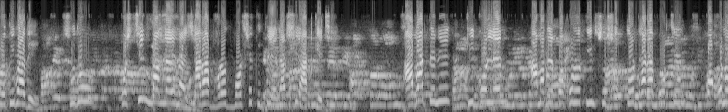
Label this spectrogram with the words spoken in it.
প্রতিবাদে শুধু পশ্চিম বাংলায় নয়, সারা ভারতবর্ষে কিন্তু এনআরসি আটকেছে। আবার তিনি কি করলেন? আমাদের কখনো তিনশো সত্তর ধারা করছেন, কখনো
